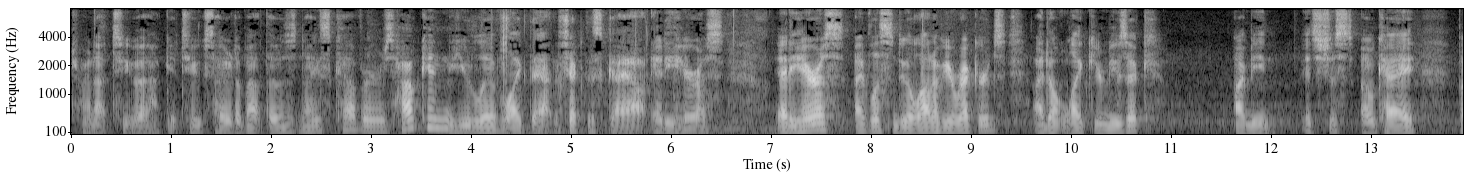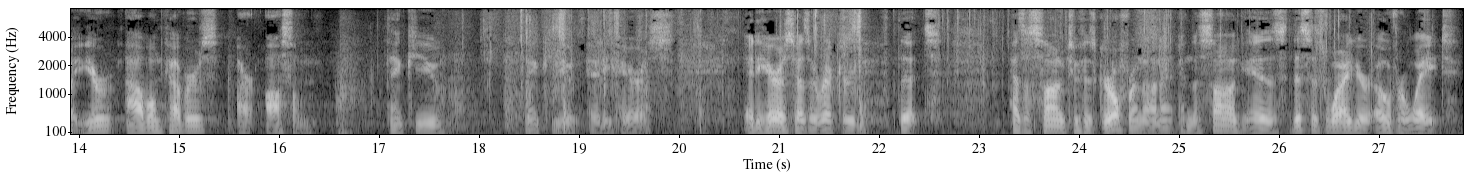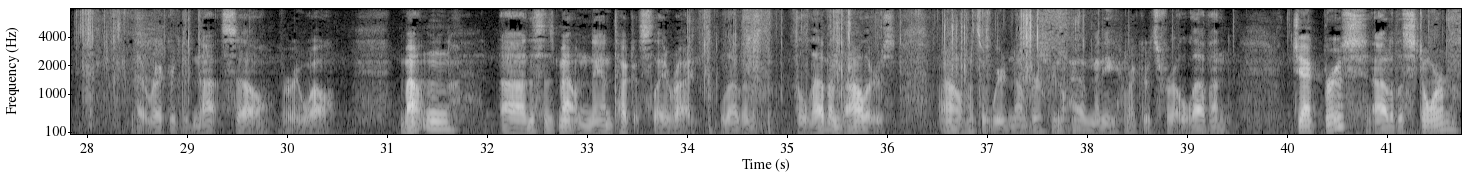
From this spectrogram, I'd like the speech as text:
Try not to uh, get too excited about those nice covers. How can you live like that? Check this guy out, Eddie Harris. Eddie Harris, I've listened to a lot of your records. I don't like your music. I mean, it's just okay. But your album covers are awesome. Thank you. Thank you, Eddie Harris. Eddie Harris has a record that has a song to his girlfriend on it, and the song is This Is Why You're Overweight. That record did not sell very well. Mountain, uh, this is Mountain Nantucket Sleigh Ride, 11 $11. Wow, that's a weird number. We don't have many records for 11. Jack Bruce, Out of the Storm,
